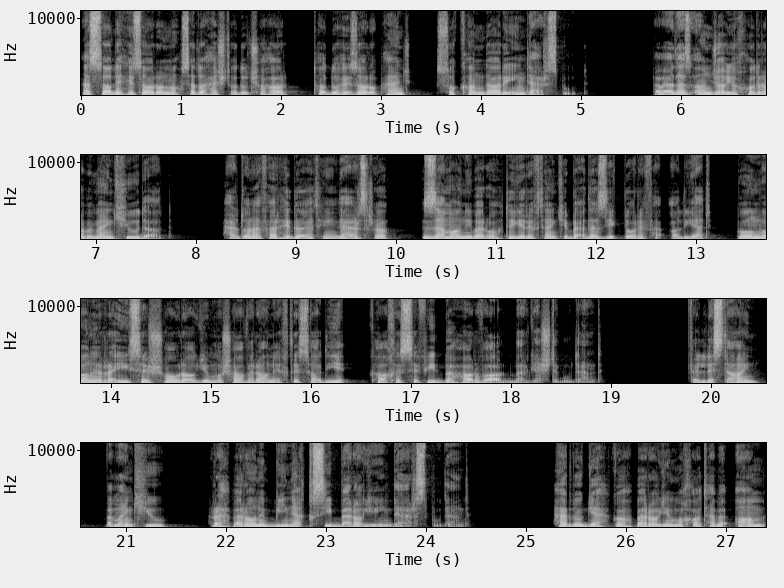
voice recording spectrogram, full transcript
از سال 1984 تا 2005 سکاندار این درس بود و بعد از آن جای خود را به منکیو داد. هر دو نفر هدایت این درس را زمانی بر عهده گرفتند که بعد از یک دور فعالیت به عنوان رئیس شورای مشاوران اقتصادی کاخ سفید به هاروارد برگشته بودند. فلستاین و منکیو رهبران بینقصی برای این درس بودند. هر دو گهگاه برای مخاطب عام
